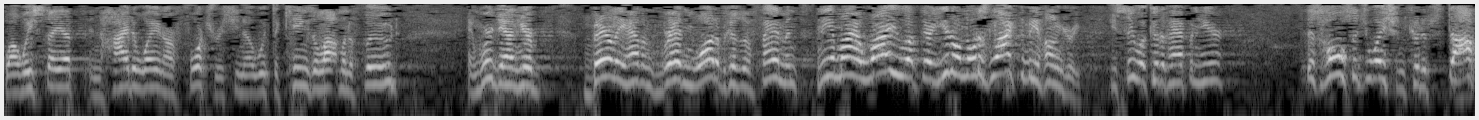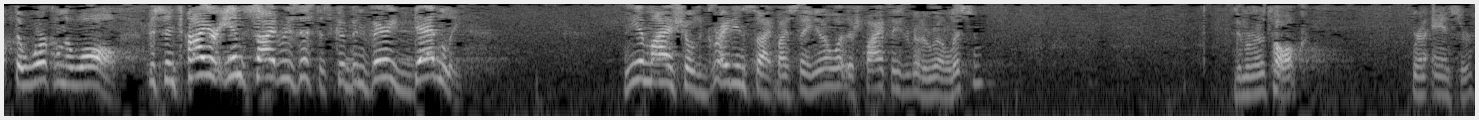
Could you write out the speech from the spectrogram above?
while we stay up and hide away in our fortress, you know, with the king's allotment of food. And we're down here barely having bread and water because of a famine. Nehemiah, why are you up there? You don't know what it's like to be hungry. You see what could have happened here? This whole situation could have stopped the work on the wall. This entire inside resistance could have been very deadly. Nehemiah shows great insight by saying, you know what, there's five things we're going to do. We're going to listen. Then we're going to talk. We're going to answer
